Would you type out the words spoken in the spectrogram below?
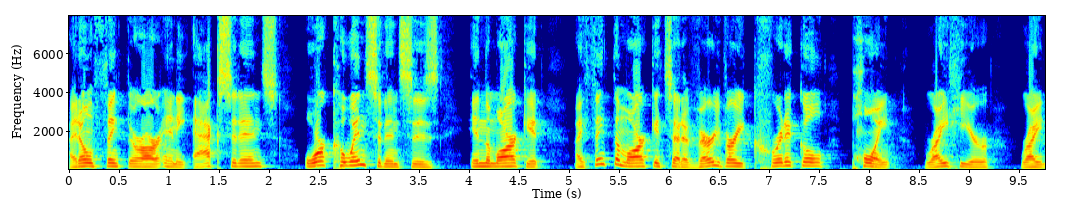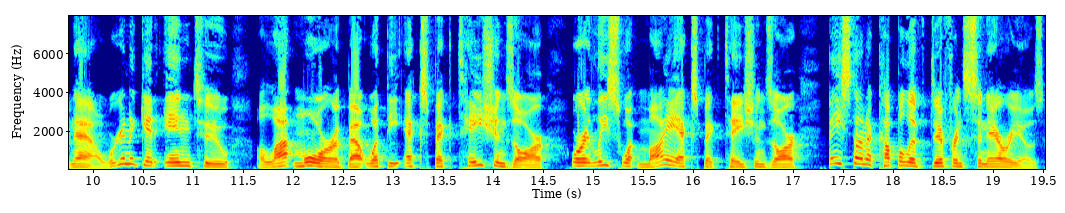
I don't think there are any accidents or coincidences in the market I think the market's at a very, very critical point right here, right now. We're going to get into a lot more about what the expectations are, or at least what my expectations are, based on a couple of different scenarios.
